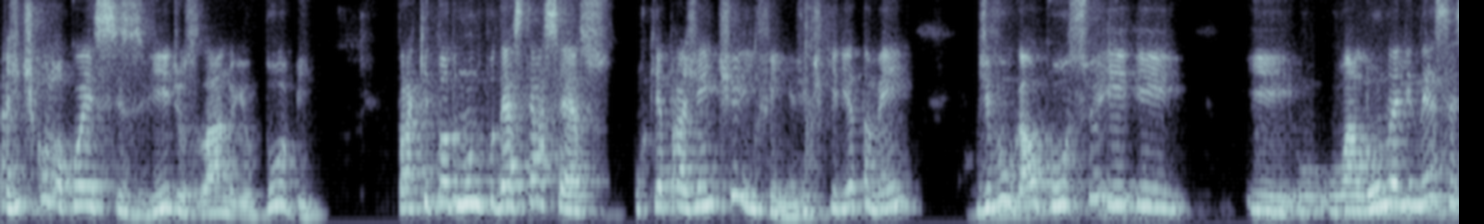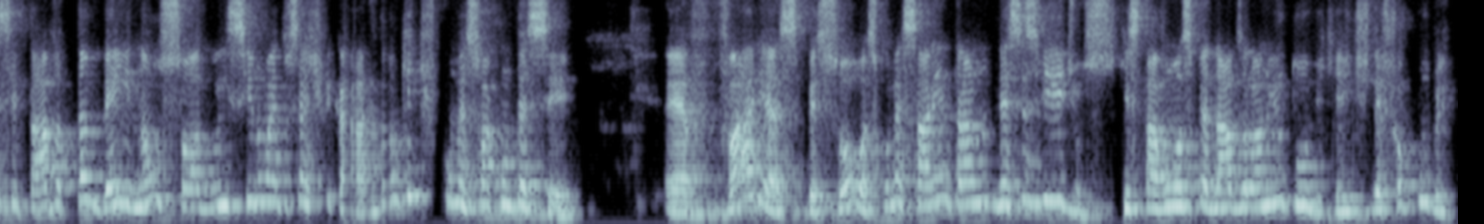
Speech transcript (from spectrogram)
A gente colocou esses vídeos lá no YouTube para que todo mundo pudesse ter acesso. Porque para a gente, enfim, a gente queria também divulgar o curso e, e, e o, o, aluno ele necessitava também não só do ensino, mas do certificado. Então, o que, que começou a acontecer? É, várias pessoas começaram a entrar nesses vídeos que estavam hospedados lá no YouTube, que a gente deixou público.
